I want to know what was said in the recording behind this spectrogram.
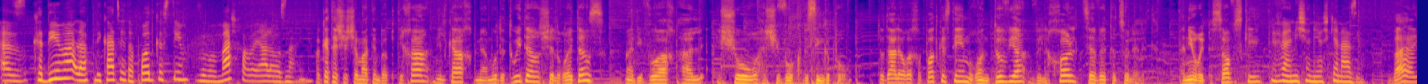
אז קדימה לאפליקציית הפודקאסטים, זו ממש חוויה לאוזניים. הקטע ששמעתם בפתיחה נלקח מעמוד הטוויטר של רויטרס, מהדיווח על אישור השיווק בסינגפור. תודה לעורך הפודקאסטים רון טוביה ולכל צוות הצוללת. אני אורי פסובסקי. ואני שני אשכנזי. ביי.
